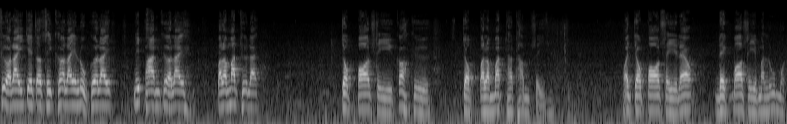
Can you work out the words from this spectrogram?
คืออะไร เจตสิกคืออะไรรูปคืออะไร นิพพานคืออะไร ปรมัตคืออะไร จบป .4 ก็คือจบปรมัตถธรรมสี่พอจบป .4 แล้ว เด็กป .4 มันรู้หมด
